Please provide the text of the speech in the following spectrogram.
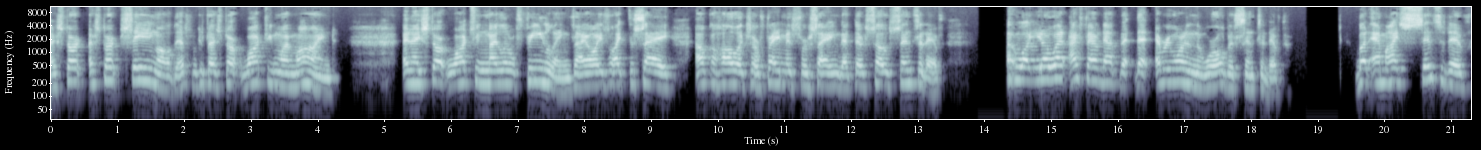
I start I start seeing all this because I start watching my mind and I start watching my little feelings. I always like to say alcoholics are famous for saying that they're so sensitive. Uh, well, you know what? I found out that that everyone in the world is sensitive. But am I sensitive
